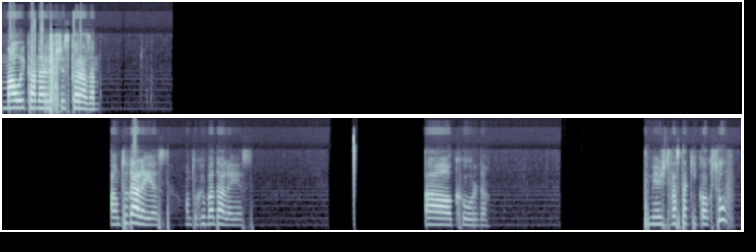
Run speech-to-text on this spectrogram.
Mały kanar wszystko razem. A on tu dalej jest. On tu chyba dalej jest. O kurde. Ty miałeś dwa staki koksów?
